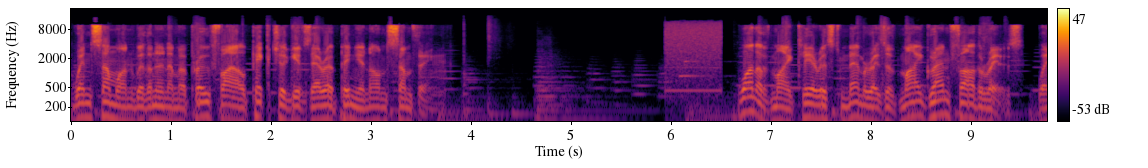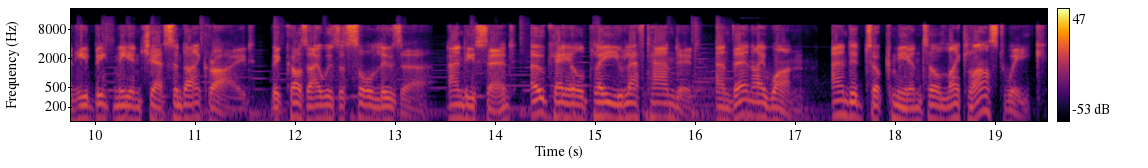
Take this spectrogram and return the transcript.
When someone with an anime profile picture gives their opinion on something. One of my clearest memories of my grandfather is when he beat me in chess and I cried because I was a sore loser and he said, okay I'll play you left-handed and then I won. And it took me until like last week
